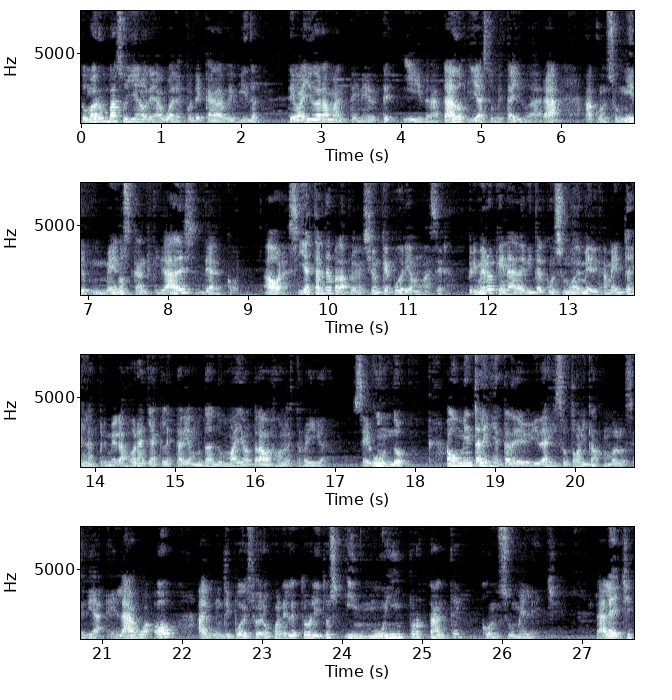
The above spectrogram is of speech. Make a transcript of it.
Tomar un vaso lleno de agua después de cada bebida te va a ayudar a mantenerte hidratado y a su vez te ayudará a consumir menos cantidades de alcohol. Ahora, si ya es tarde para la prevención, ¿qué podríamos hacer? Primero que nada, evita el consumo de medicamentos en las primeras horas ya que le estaríamos dando un mayor trabajo a nuestro hígado. Segundo, aumenta la ingesta de bebidas isotónicas como lo sería el agua o algún tipo de suero con electrolitos y muy importante, consume leche. La leche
